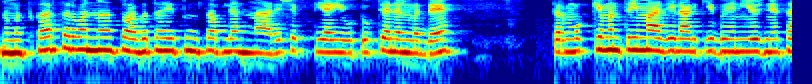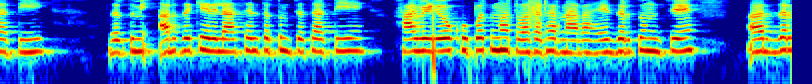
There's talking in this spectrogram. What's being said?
नमस्कार सर्वांना स्वागत आहे तुमचं आपल्या नारी शक्ती या यूट्यूब चॅनलमध्ये तर मुख्यमंत्री माझी लाडकी बहीण योजनेसाठी जर तुम्ही अर्ज केलेला असेल तर तुमच्यासाठी हा व्हिडिओ खूपच महत्त्वाचा ठरणार आहे. जर तुमचे अर्ज जर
